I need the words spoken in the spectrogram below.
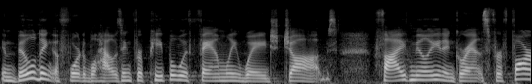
in building affordable housing for people with family wage jobs. 5 million in grants for farmers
